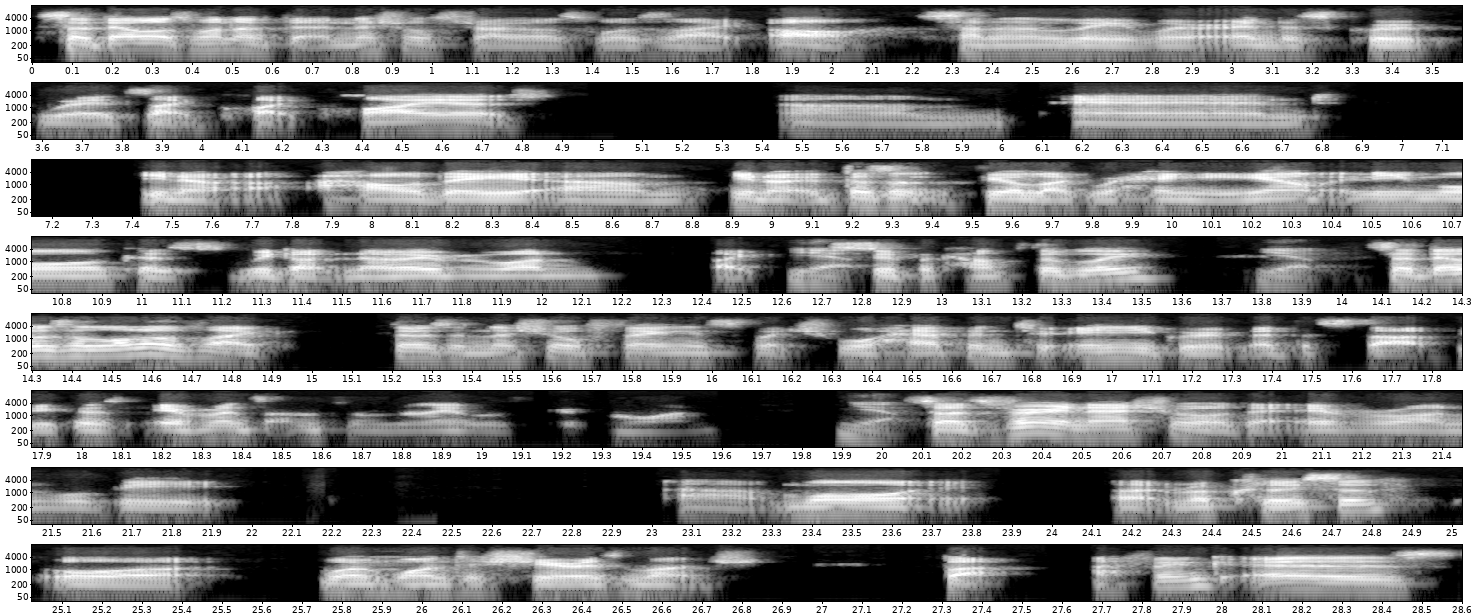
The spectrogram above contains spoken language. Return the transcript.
So that was one of the initial struggles was like oh suddenly we're in this group where it's like quite quiet um, and you know how they um, you know it doesn't feel like we're hanging out anymore because we don't know everyone like Yeah. super comfortably Yep. so there was a lot of like those initial things which will happen to any group at the start because everyone's unfamiliar with everyone Yeah. so it's very natural that everyone will be uh, more uh, reclusive or won't Mhm. want to share as much. But I think as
